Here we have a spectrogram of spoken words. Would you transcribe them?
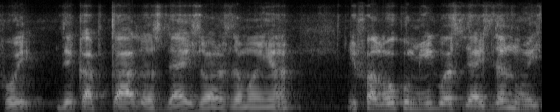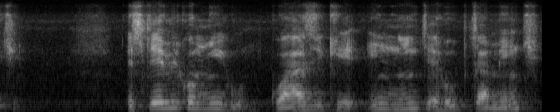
foi decapitado às 10 horas da manhã e falou comigo às 10 da noite. Esteve comigo quase que ininterruptamente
